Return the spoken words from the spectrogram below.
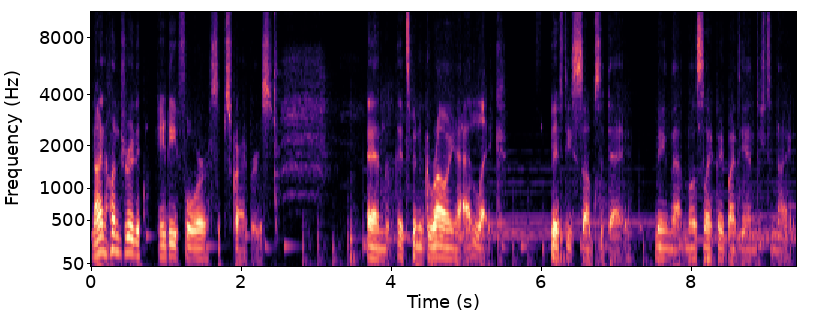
984 subscribers. And it's been growing at like 50 subs a day, meaning that most likely by the end of tonight,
